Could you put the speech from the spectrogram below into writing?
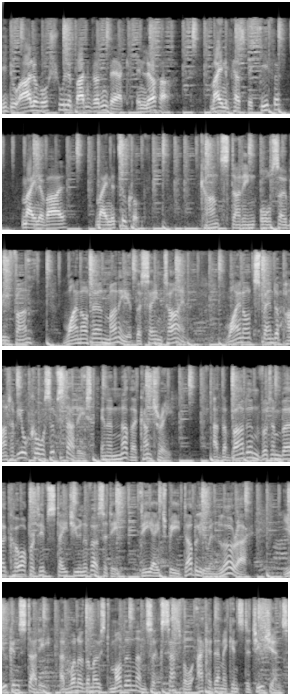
Die Duale Hochschule Baden-Württemberg in Lörrach. Meine Perspektive, meine Wahl, meine Zukunft. Can't studying also be fun? Why not earn money at the same time? Why not spend a part of your course of studies in another country? At the Baden-Württemberg Cooperative State University, DHBW in Lörrach, you can study at one of the most modern and successful academic institutions.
